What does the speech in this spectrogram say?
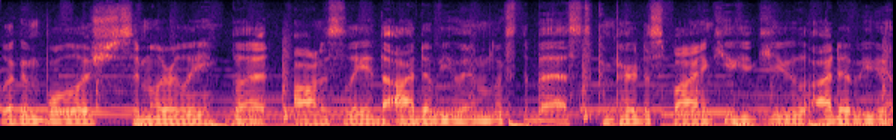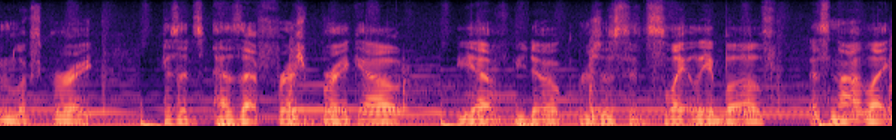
looking bullish similarly. But honestly, the IWM looks the best. Compared to SPY and QQQ, IWM looks great. because it has that fresh breakout. You have, you know, resistance slightly above. That's not like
